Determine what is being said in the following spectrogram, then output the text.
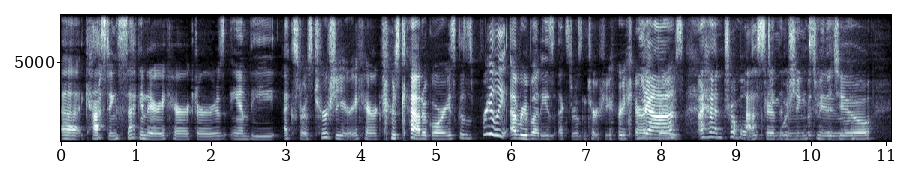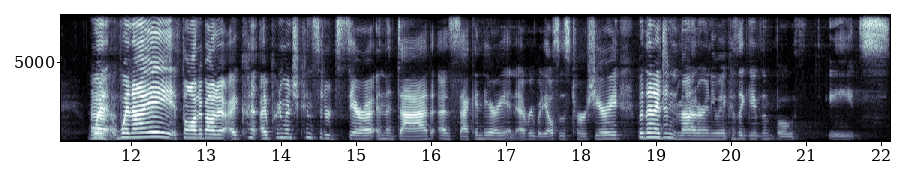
uh, casting secondary characters and the extras tertiary characters categories because really everybody's extras and tertiary characters. Yeah, I had trouble the distinguishing main between the two. When Uh, when I thought about it, I I pretty much considered Sarah and the dad as secondary and everybody else as tertiary. But then it didn't matter anyway because I gave them both eights.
